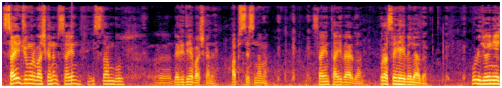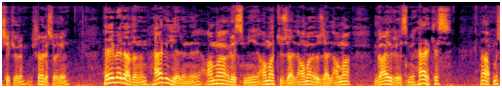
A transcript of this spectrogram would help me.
Sayın Cumhurbaşkanım, Sayın İstanbul e, Belediye Başkanı, hapistesin ama. Sayın Tayyip Erdoğan. Burası Heybeliada. Bu videoyu niye çekiyorum? Şöyle söyleyeyim. Heybeliada'nın her yerini ama resmi, ama tüzel, ama özel, ama gayri resmi herkes ne yapmış?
